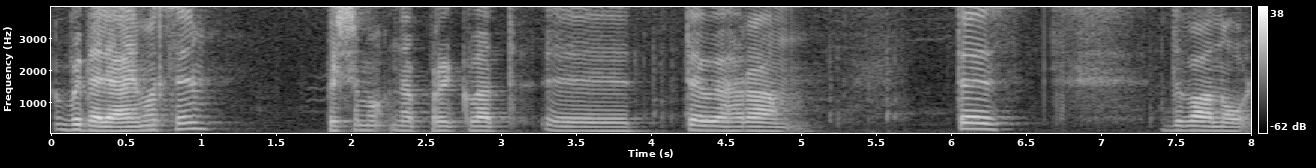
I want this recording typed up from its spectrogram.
Видаляємо це. Пишемо, наприклад, е, Telegram. Тест 2.0.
